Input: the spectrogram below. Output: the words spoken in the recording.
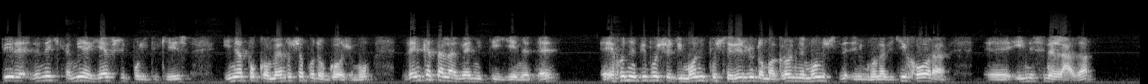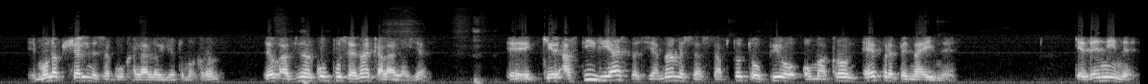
πήρε, δεν έχει καμία γεύση πολιτικής, είναι αποκομμένος από τον κόσμο, δεν καταλαβαίνει τι γίνεται έχουν εντύπωση ότι οι μόνοι που στηρίζουν τον Μακρόν είναι μόνο στη- η μοναδική χώρα ε, είναι στην Ελλάδα. Ε, μόνο από του Έλληνες ακούω καλά λόγια για τον Μακρόν. Δεν, δεν ακούω πουθενά καλά λόγια. Ε, και αυτή η διάσταση ανάμεσα σε αυτό το οποίο ο Μακρόν έπρεπε να είναι και δεν είναι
